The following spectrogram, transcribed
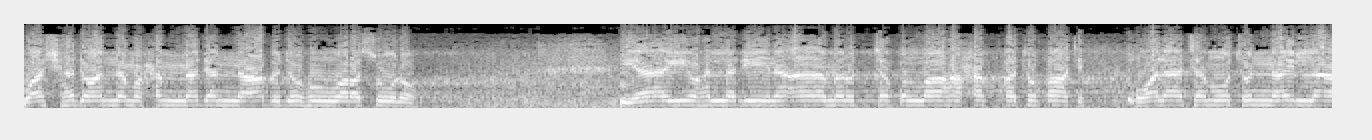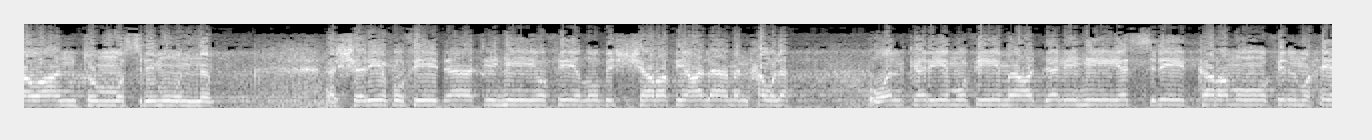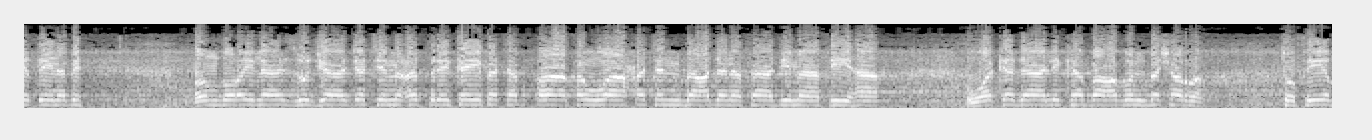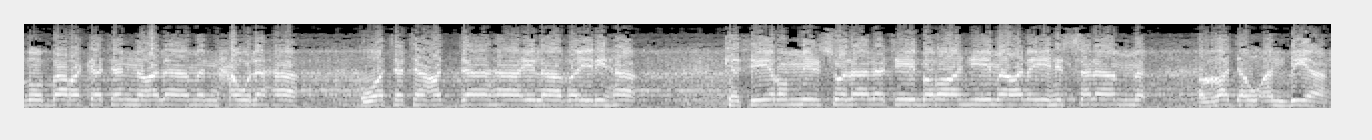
وأشهد أن محمدا عبده ورسوله. يا أيها الذين آمنوا اتقوا الله حق تقاته ولا تموتن إلا وأنتم مسلمون. الشريف في ذاته يفيض بالشرف على من حوله والكريم في معدنه يسري كرمه في المحيطين به. انظر إلى زجاجة العطر كيف تبقى فواحة بعد نفاد ما فيها. وكذلك بعض البشر تفيض بركة على من حولها وتتعداها إلى غيرها. كثير من سلالة إبراهيم عليه السلام غدوا أنبياء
